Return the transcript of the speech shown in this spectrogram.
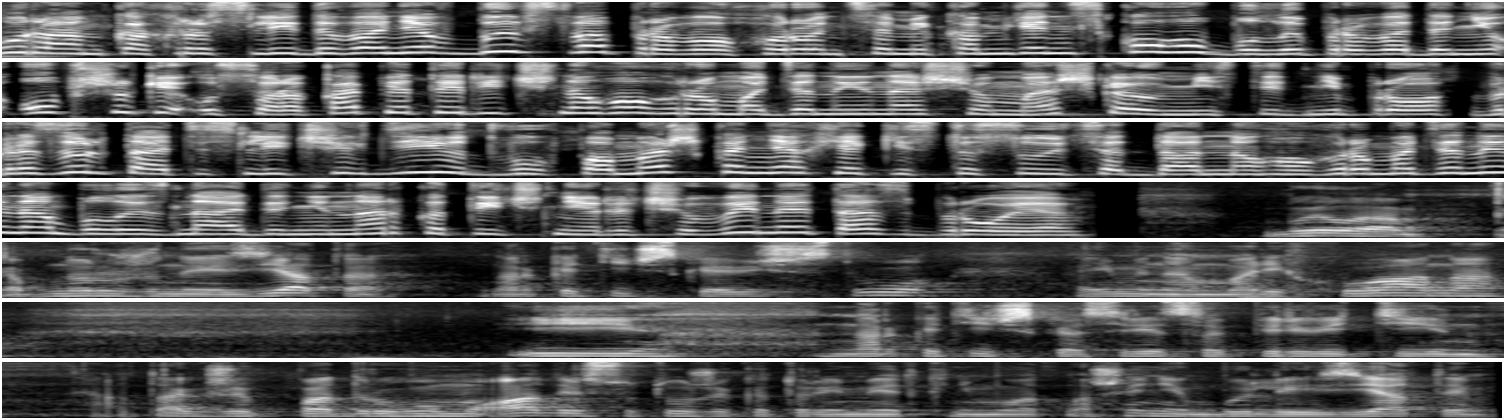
У рамках розслідування вбивства правоохоронцями Кам'янського були проведені обшуки у 45-річного громадянина, що мешкає у місті Дніпро. В результаті слідчих дій у двох помешканнях, які стосуються даного громадянина, були знайдені наркотичні речовини та зброя. Было обнаружено и изъято наркотическое вещество, а именно марихуана и наркотическое средство первитин, а также по другому адресу, тоже, который имеет к нему отношение, были изъяты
